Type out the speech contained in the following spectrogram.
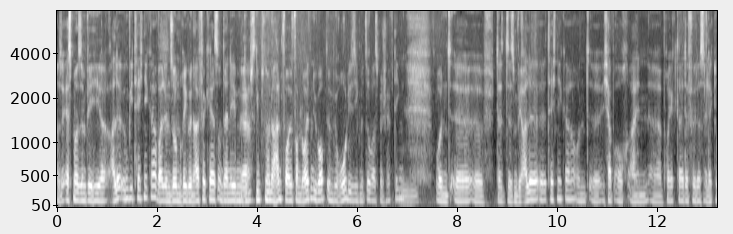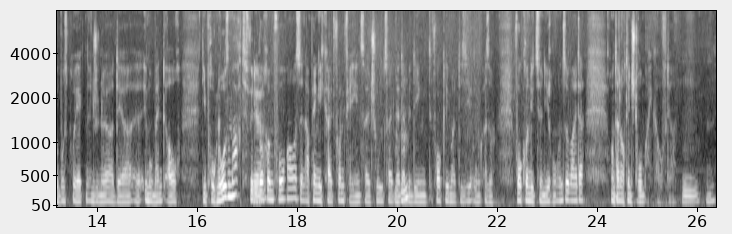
also erstmal sind wir hier alle irgendwie Techniker, weil in so einem Regionalverkehrsunternehmen ja. gibt es nur eine Handvoll von Leuten überhaupt im Büro, die sich mit sowas beschäftigen. Mhm. Und äh, äh da, da, sind wir alle äh, Techniker und äh, ich habe auch einen äh, Projektleiter für das Elektrobus-Projekt, einen Ingenieur, der äh, im Moment auch die Prognosen macht für die ja. Woche im Voraus in Abhängigkeit von Ferienzeit, Schulzeit, mhm. wetterbedingt, Vorklimatisierung, also Vorkonditionierung und so weiter und dann auch den Strom einkauft. Ja. Mhm. Mhm.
